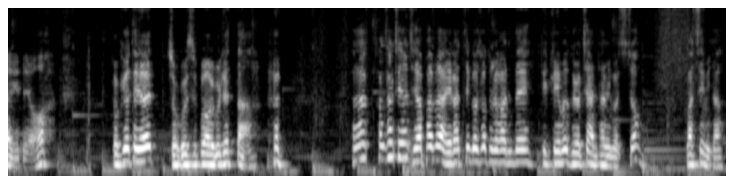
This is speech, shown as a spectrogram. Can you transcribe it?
하겠네요. 동교대는 조금 슬퍼 얼굴했다. 산상체는 제압하면 알 같은 것으로 들어가는데 디트림은 그렇지 않다는 것이죠? 맞습니다.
